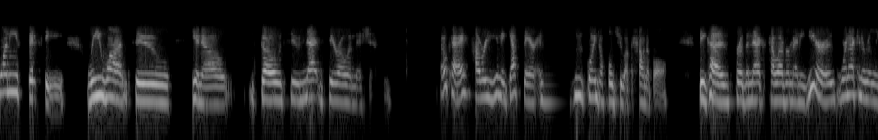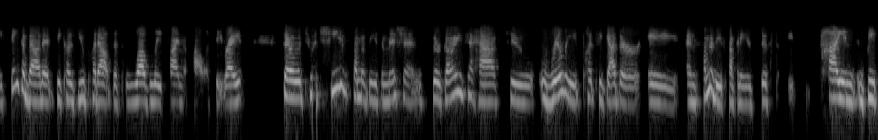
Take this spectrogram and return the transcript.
2050, we want to, you know, go to net zero emissions. Okay, how are you going to get there and who's going to hold you accountable? Because for the next however many years, we're not going to really think about it because you put out this lovely climate policy, right? So, to achieve some of these emissions, they're going to have to really put together a, and some of these companies just be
